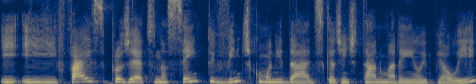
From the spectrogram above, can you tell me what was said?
e, e faz projetos nas 120 comunidades que a gente está no Maranhão e Piauí.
